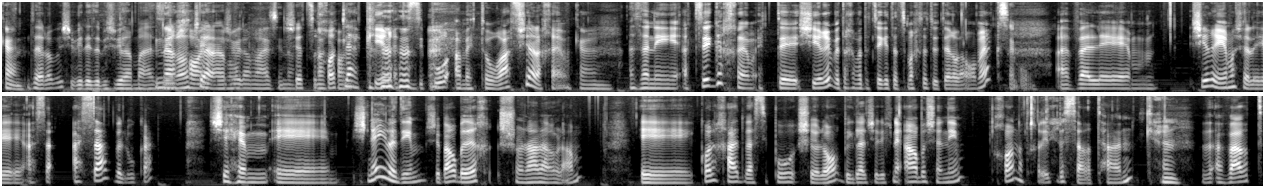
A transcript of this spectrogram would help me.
כן. זה לא בשבילי, זה בשביל המאזינות נכון, שלנו. בשביל המאזינות. שצריכות נכון. להכיר את הסיפור המטורף שלכם. כן, אז אני אציג לכם את אה, שירי, ותכף את תציג את עצמך קצת יותר לעומק. סגור. אבל אה, שירי אימא של אה, אסא ולוקה, שהם אה, שני ילדים שבאו בדרך שונה לעולם, אה, כל אחד והסיפור שלו, בגלל שלפני ארבע שנים, נכון? את חלית בסרטן, כן, ועברת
